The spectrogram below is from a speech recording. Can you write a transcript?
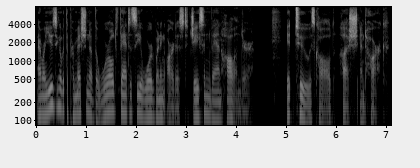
and we're using it with the permission of the World Fantasy Award winning artist Jason Van Hollander. It too is called Hush and Hark.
